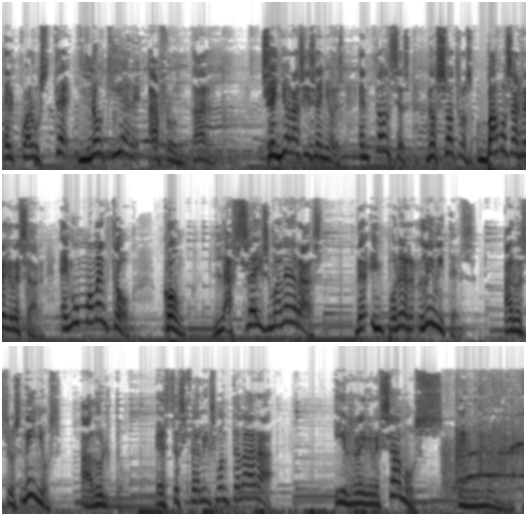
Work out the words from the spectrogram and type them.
el cual usted no quiere afrontar. Señoras y señores, entonces nosotros vamos a regresar en un momento con las seis maneras de imponer límites a nuestros niños adultos. Este es Félix Montelara y regresamos en un momento.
